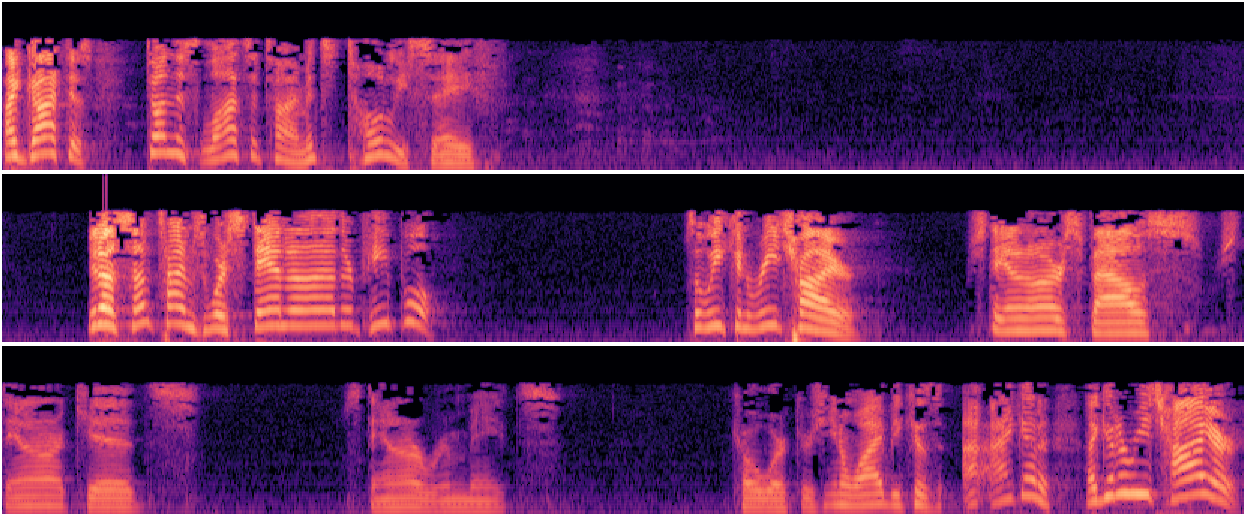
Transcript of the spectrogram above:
I got this. Done this lots of time. It's totally safe. You know, sometimes we're standing on other people so we can reach higher. We're standing on our spouse, we're standing on our kids, standing on our roommates, coworkers. You know why? Because I, I gotta I gotta reach higher.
